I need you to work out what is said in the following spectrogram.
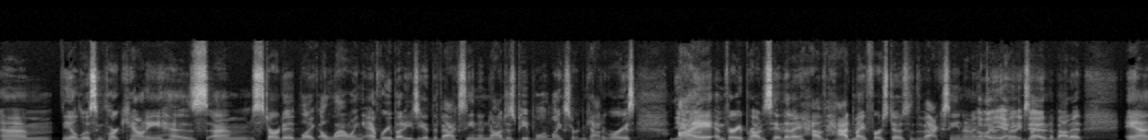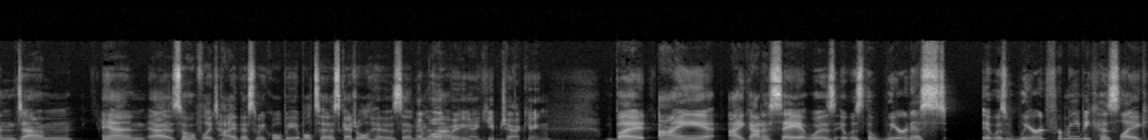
um, you know, Lewis and Clark County has um, started like allowing everybody to get the vaccine and not just people in like certain categories, Yeah. I am very proud to say that I have had my first dose of the vaccine and I'm Oh, very yeah, very excited did. about it. And um, and uh, so hopefully Ty this week will be able to schedule his. And I'm hoping. um, I keep checking. but I I gotta say it was it was the weirdest. It was weird for me because like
